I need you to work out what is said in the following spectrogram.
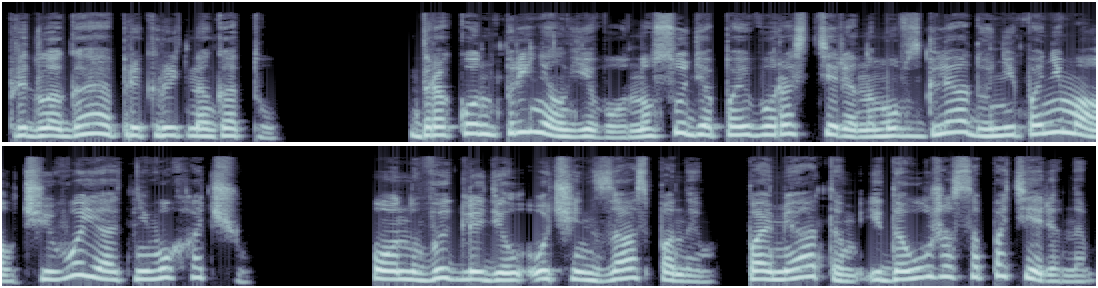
предлагая прикрыть наготу. Дракон принял его, но, судя по его растерянному взгляду, не понимал, чего я от него хочу. Он выглядел очень заспанным, помятым и до ужаса потерянным.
